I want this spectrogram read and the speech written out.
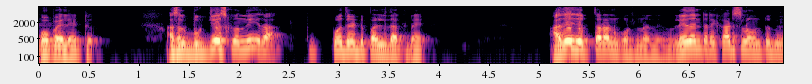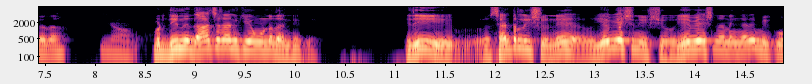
కో పైలట్ అసలు బుక్ చేసుకుంది రా పోతిరెడ్డిపల్లి దక్కనే అదే చెప్తారు అనుకుంటున్నాను నేను. లేదంటే రికార్డ్స్లో ఉంటుంది కదా. ఇప్పుడు దీన్ని దాచడానికి ఏముండదండి ఇది? ఇది సెంట్రల్ ఇష్యూ నే ఏవియేషన్ ఇష్యూ. ఏవియేషన్ అనగానే మీకు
